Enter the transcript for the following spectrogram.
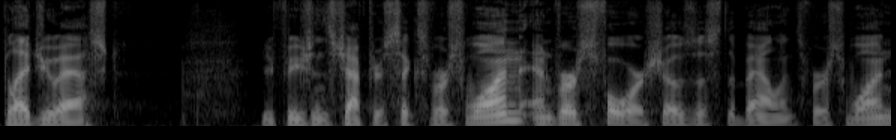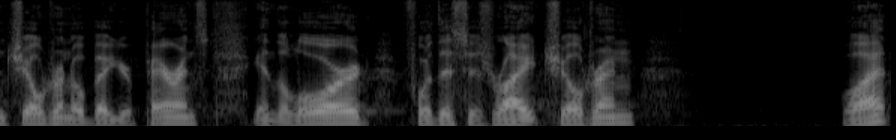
Glad you asked. Ephesians chapter 6, verse 1 and verse 4 shows us the balance. Verse 1 Children, obey your parents in the Lord, for this is right. Children, what?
